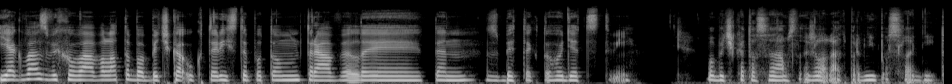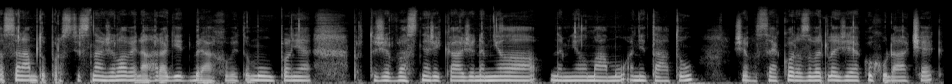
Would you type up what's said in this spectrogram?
jak vás vychovávala ta babička, u který jste potom trávili ten zbytek toho dětství? Babička ta se nám snažila dát první, poslední. Ta se nám to prostě snažila vynahradit bráchovi tomu úplně, protože vlastně říká, že neměla, neměl mámu ani tátu, že se jako rozvedli, že jako chudáček.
